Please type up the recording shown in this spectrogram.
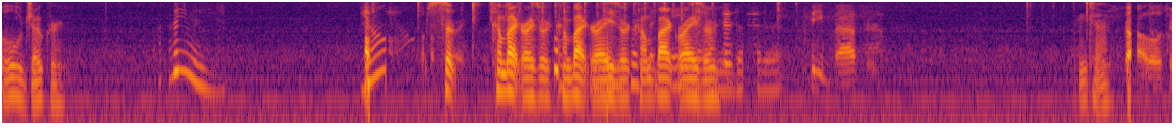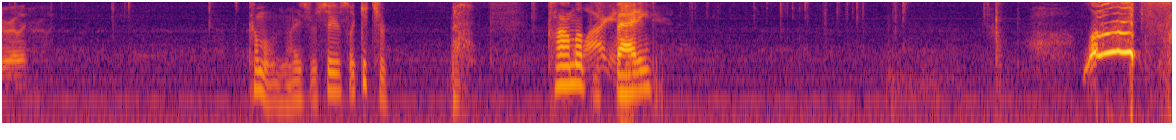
Oh, Joker. I didn't even jump. So, come back, Razor. Come back, Razor. Come back, Razor. See bastard. Okay. Got a little too early. Come on, Razor. Seriously, get your climb up, you fatty. What?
